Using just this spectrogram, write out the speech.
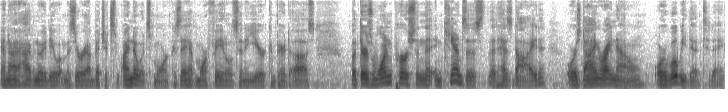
and I have no idea what Missouri. I bet you it's. I know it's more because they have more fatals in a year compared to us. But there's one person that in Kansas that has died, or is dying right now, or will be dead today.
